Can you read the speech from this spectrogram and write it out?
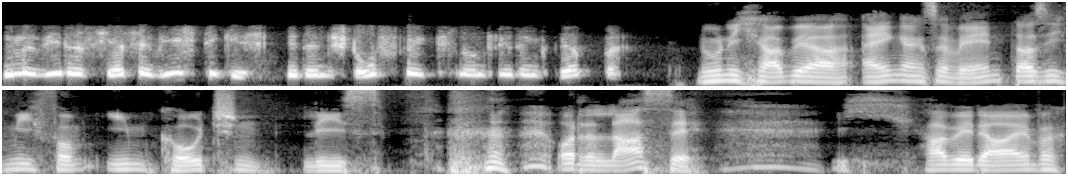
immer wieder sehr, sehr wichtig ist für den Stoffwechsel und für den Körper. Nun, ich habe ja eingangs erwähnt, dass ich mich von ihm coachen ließ oder lasse. Ich habe da einfach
